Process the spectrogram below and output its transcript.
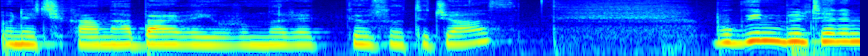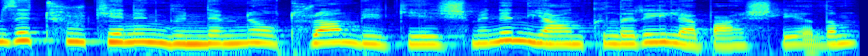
öne çıkan haber ve yorumlara göz atacağız. Bugün bültenimize Türkiye'nin gündemine oturan bir gelişmenin yankılarıyla başlayalım.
